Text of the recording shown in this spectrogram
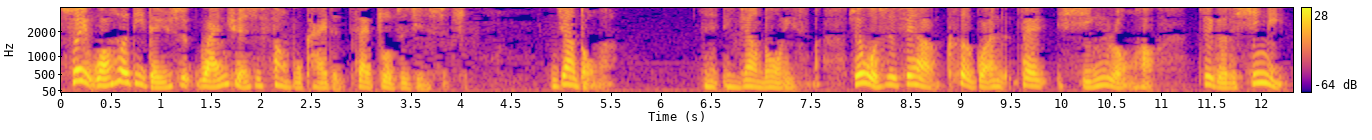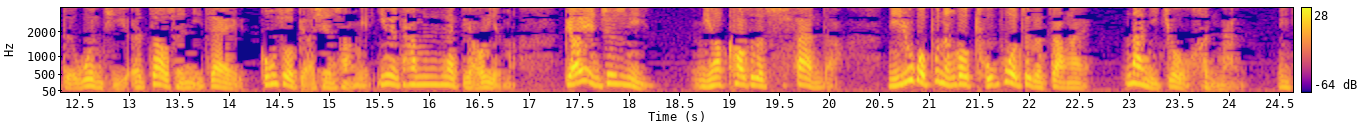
所以王鹤棣等于是完全是放不开的在做这件事情，你这样懂吗？你你这样懂我意思吗？所以我是非常客观的在形容哈这个心理的问题，而造成你在工作表现上面，因为他们在表演嘛，表演就是你你要靠这个吃饭的。你如果不能够突破这个障碍，那你就很难。你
